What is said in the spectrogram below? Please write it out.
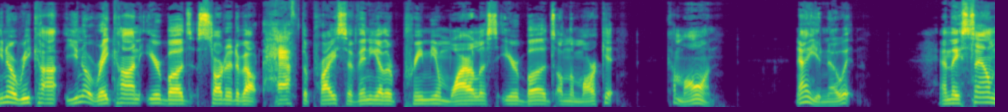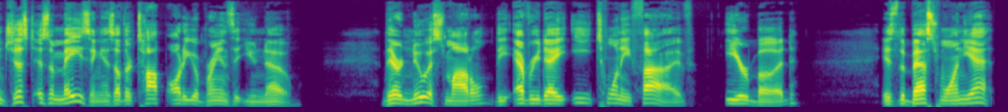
You know, Recon, you know Raycon earbuds start at about half the price of any other premium wireless earbuds on the market. Come on. Now you know it. And they sound just as amazing as other top audio brands that you know. Their newest model, the Everyday E25 earbud, is the best one yet.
